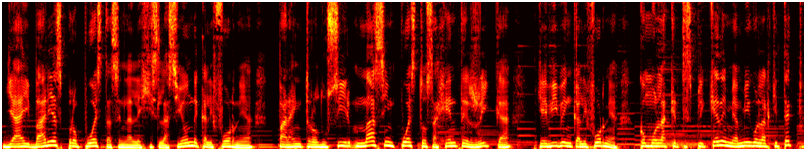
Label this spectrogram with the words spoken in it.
ya hay varias propuestas en la legislación de California para introducir más impuestos a gente rica que vive en California, como la que te expliqué de mi amigo el arquitecto.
